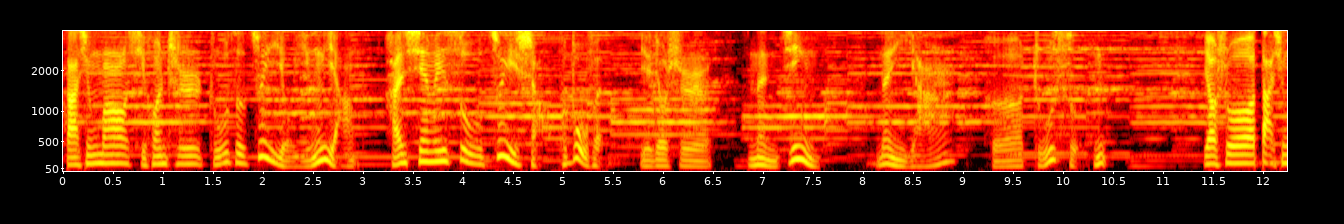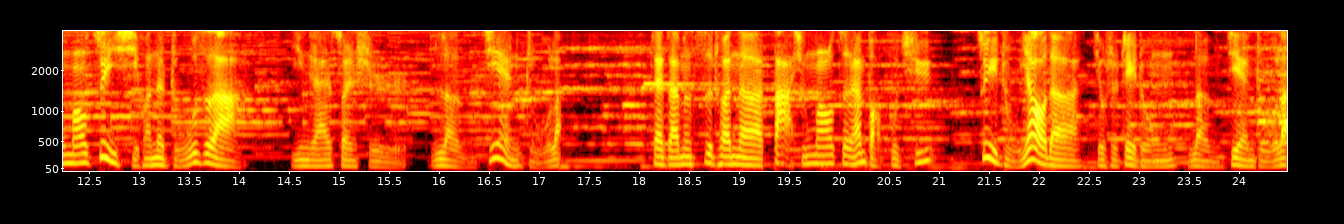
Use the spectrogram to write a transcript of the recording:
大熊猫喜欢吃竹子最有营养、含纤维素最少的部分，也就是嫩茎、嫩芽和竹笋。要说大熊猫最喜欢的竹子啊，应该算是冷箭竹了。在咱们四川的大熊猫自然保护区，最主要的就是这种冷建筑了。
